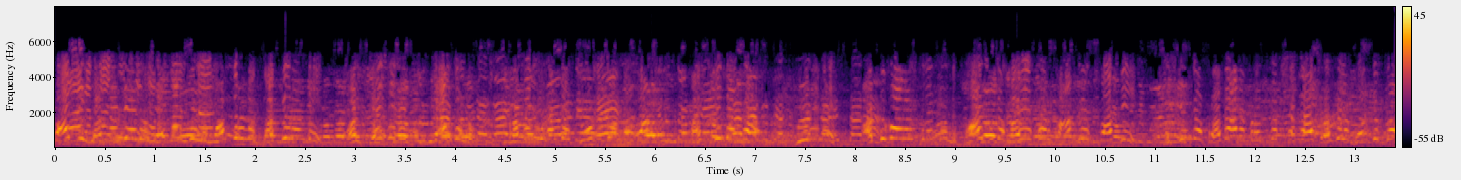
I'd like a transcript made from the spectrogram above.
పార్టీ ఎమ్మెల్యేలు ఎమ్మెల్సీలు మంత్రులు దగ్గరుండి అడ్డుకోవాల్సినటువంటి బాధ్యత వైఎస్ఆర్ కాంగ్రెస్ పార్టీ ముఖ్యంగా ప్రధాన ప్రతిపక్షంగా ప్రజల ముందుగా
